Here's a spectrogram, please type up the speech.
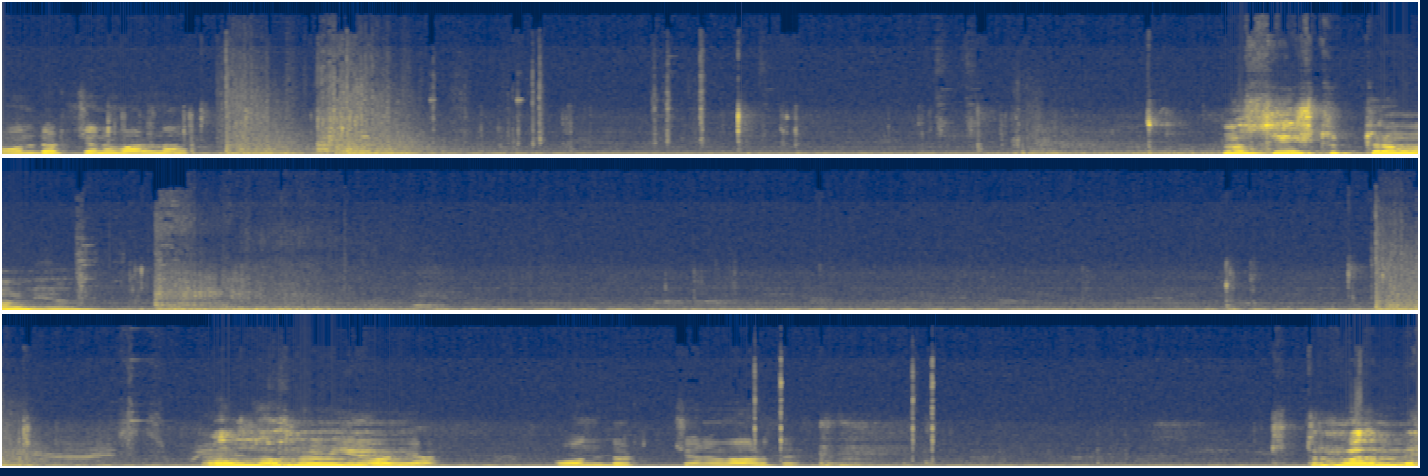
14 canı var lan. Nasıl hiç tutturamam ya? Allah'ım Var ya. ya 14 canı vardı. Tutturamadım be.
